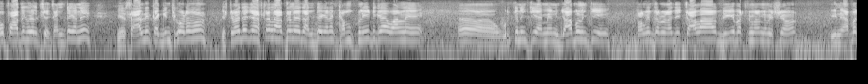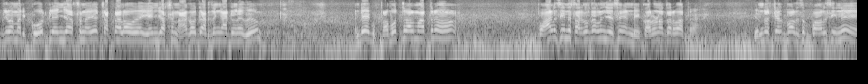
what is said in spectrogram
ఓ పాతిక వేలు వచ్చాయి అంతేగాని ఈ శాలరీ తగ్గించుకోవడము ఇష్టమైతే చేస్తా లేకపోతే లేదు. అంతేగాని కంప్లీట్గా వాళ్ళని వృత్తి నుంచి ఐ మీన్ జాబుల నుంచి తొలగించడం అనేది చాలా దిగబెట్టుకున్న విషయం. ఈ నేపథ్యంలో మరి కోర్టులు ఏం చేస్తున్నాయో చట్టాలు ఏం చేస్తున్నాయో నాకైతే అర్థం కావట్లేదు అంటే ప్రభుత్వాలు మాత్రం పాలసీని సరళతరం చేసేయండి కరోనా తర్వాత. ఇండస్ట్రియల్ పాలసీ పాలసీని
